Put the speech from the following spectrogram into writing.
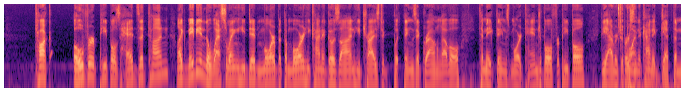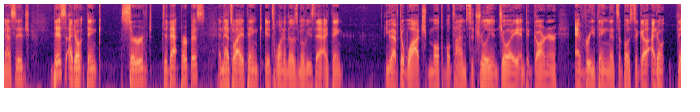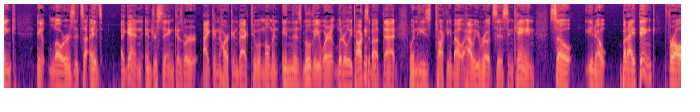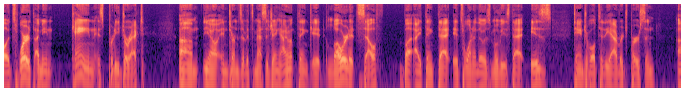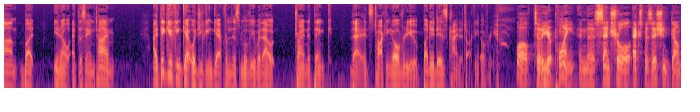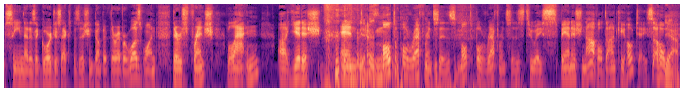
talk over people's heads a ton. Like maybe in the West Wing he did more, but the more he kind of goes on, he tries to put things at ground level to make things more tangible for people, the average person point. to kind of get the message. This I don't think served to that purpose, and that's why I think it's one of those movies that I think you have to watch multiple times to truly enjoy and to garner everything that's supposed to go. I don't think it lowers its it's again interesting because we're I can harken back to a moment in this movie where it literally talks about that when he's talking about how he wrote Citizen Kane. So, you know, but I think for all it's worth, I mean, Kane is pretty direct. Um, you know, in terms of its messaging, I don't think it lowered itself, but I think that it's one of those movies that is tangible to the average person. Um, but you know, at the same time, I think you can get what you can get from this movie without trying to think that it's talking over you, but it is kind of talking over you. Well, to your point, in the central exposition dump scene, that is a gorgeous exposition dump if there ever was one, there's French, Latin, uh, Yiddish, and multiple references, multiple references to a Spanish novel, Don Quixote. So, yeah.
